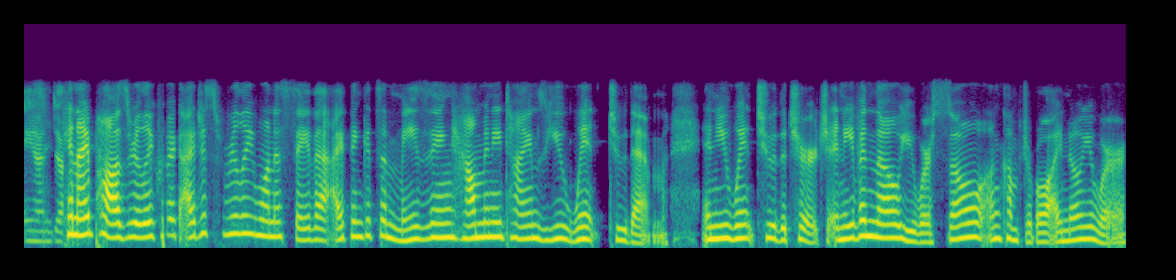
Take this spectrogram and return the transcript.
And uh, can I pause really quick? I just really want to say that I think it's amazing how many times you went to them and you went to the church. And even though you were so uncomfortable, I know you were,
